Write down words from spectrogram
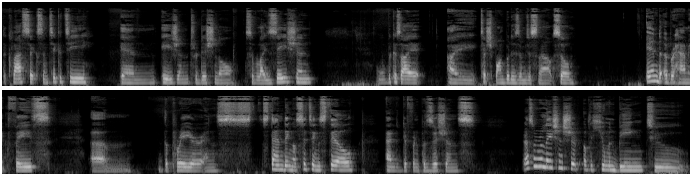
the classics, antiquity, in Asian traditional civilization, because I I touched upon Buddhism just now. So, in the Abrahamic faiths, um, the prayer and standing or sitting still, and the different positions that's a relationship of the human being to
